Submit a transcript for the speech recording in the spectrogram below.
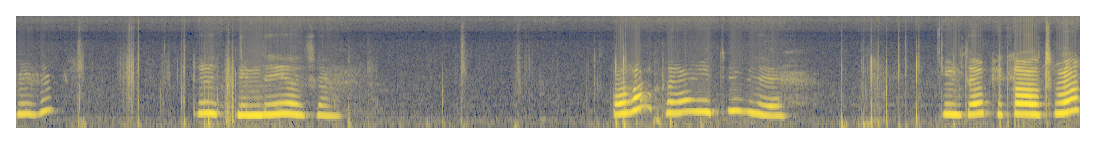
Hı hı. Nimde'yi alacağım. Oha, param yetiyor bile. Nimde pek altıma.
